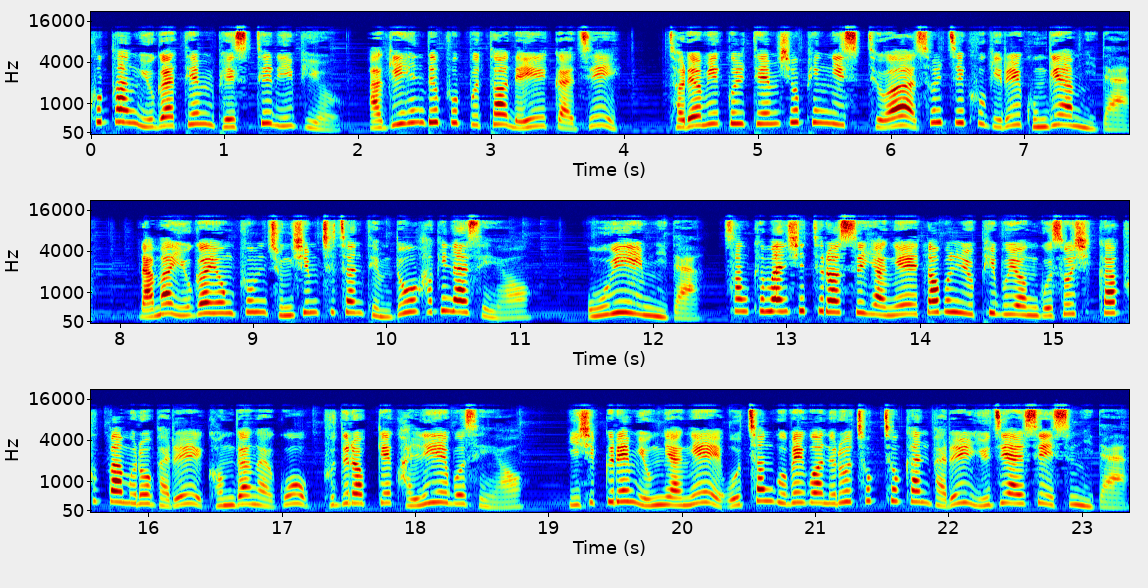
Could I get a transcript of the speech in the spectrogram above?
쿠팡 육아템 베스트 리뷰 아기 핸드풋부터 내일까지 저렴이 꿀템 쇼핑 리스트와 솔직 후기를 공개합니다. 남아 육아용품 중심 추천템도 확인하세요. 5위입니다. 상큼한 시트러스 향의 WPV연구소 시카 풋밤으로 발을 건강하고 부드럽게 관리해보세요. 20g 용량에 5,900원으로 촉촉한 발을 유지할 수 있습니다.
